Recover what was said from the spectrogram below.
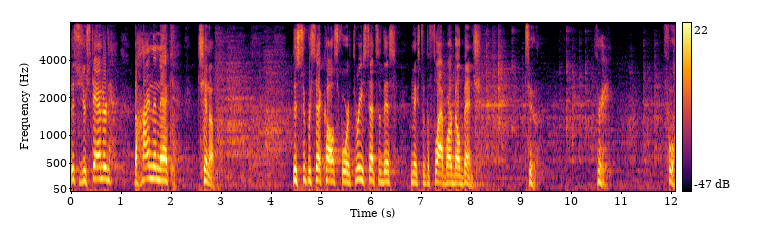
This is your standard behind the neck chin up. This superset calls for three sets of this mixed with a flat barbell bench. Two, three, four,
